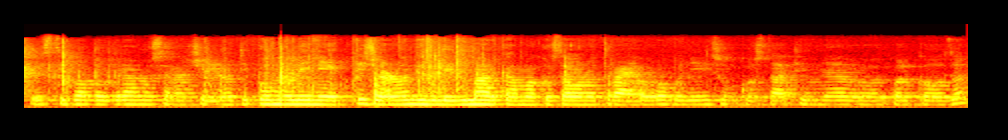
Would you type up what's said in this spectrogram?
Questi qua col grano saraceno, tipo molinetti, c'erano anche quelli di marca ma costavano 3 euro, quelli sono costati 1 euro e qualcosa.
